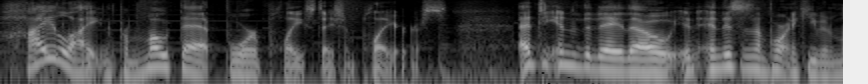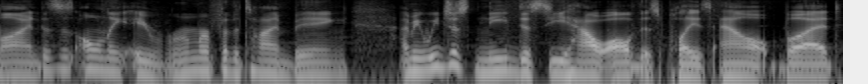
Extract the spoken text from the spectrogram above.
highlight and promote that for PlayStation players. At the end of the day, though, and, and, this is important to keep in mind, this is only a rumor for the time being. I mean, we just need to see how all this plays out, but,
